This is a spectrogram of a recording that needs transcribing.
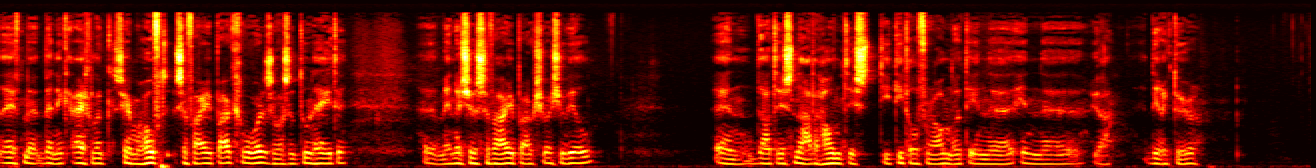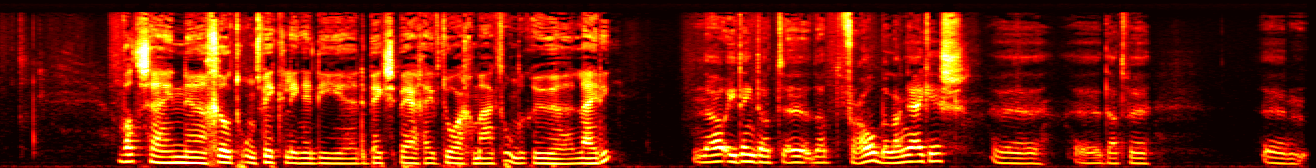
heeft, ben ik eigenlijk zeg maar, hoofd safaripark geworden, zoals het toen heette. Uh, manager safaripark, zoals je wil. En dat is naderhand is die titel veranderd in, in ja, directeur. Wat zijn grote ontwikkelingen die de Beekse Berg heeft doorgemaakt onder uw leiding? Nou, ik denk dat dat vooral belangrijk is dat we. Um,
